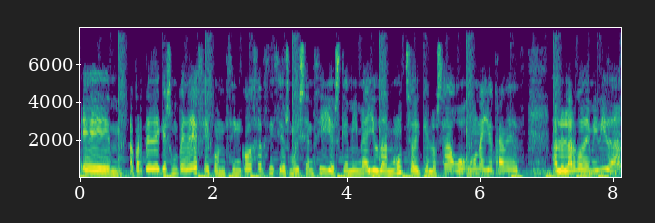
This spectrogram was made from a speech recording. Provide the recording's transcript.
eh, aparte de que es un PDF con cinco ejercicios muy sencillos que a mí me ayudan mucho y que los hago una y otra vez a lo largo de mi vida,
